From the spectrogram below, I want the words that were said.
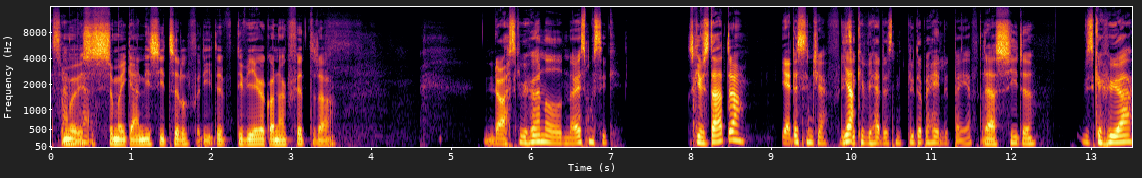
så, må, I, så, så må I gerne lige sige til, fordi det, det virker godt nok fedt, det der. Nå, skal vi høre noget noise musik? Skal vi starte der? Ja, det synes jeg, fordi Ja. ja. så kan vi have det sådan blidt og behageligt bagefter. Lad os sige det. Vi skal høre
